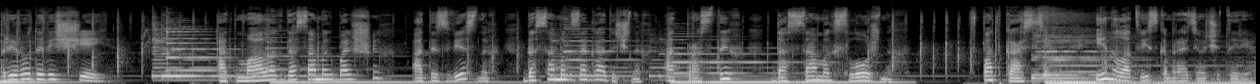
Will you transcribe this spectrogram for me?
Природа вещей. От малых до самых больших, от известных до самых загадочных, от простых до самых сложных – подкасте и на Латвийском радио 4.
